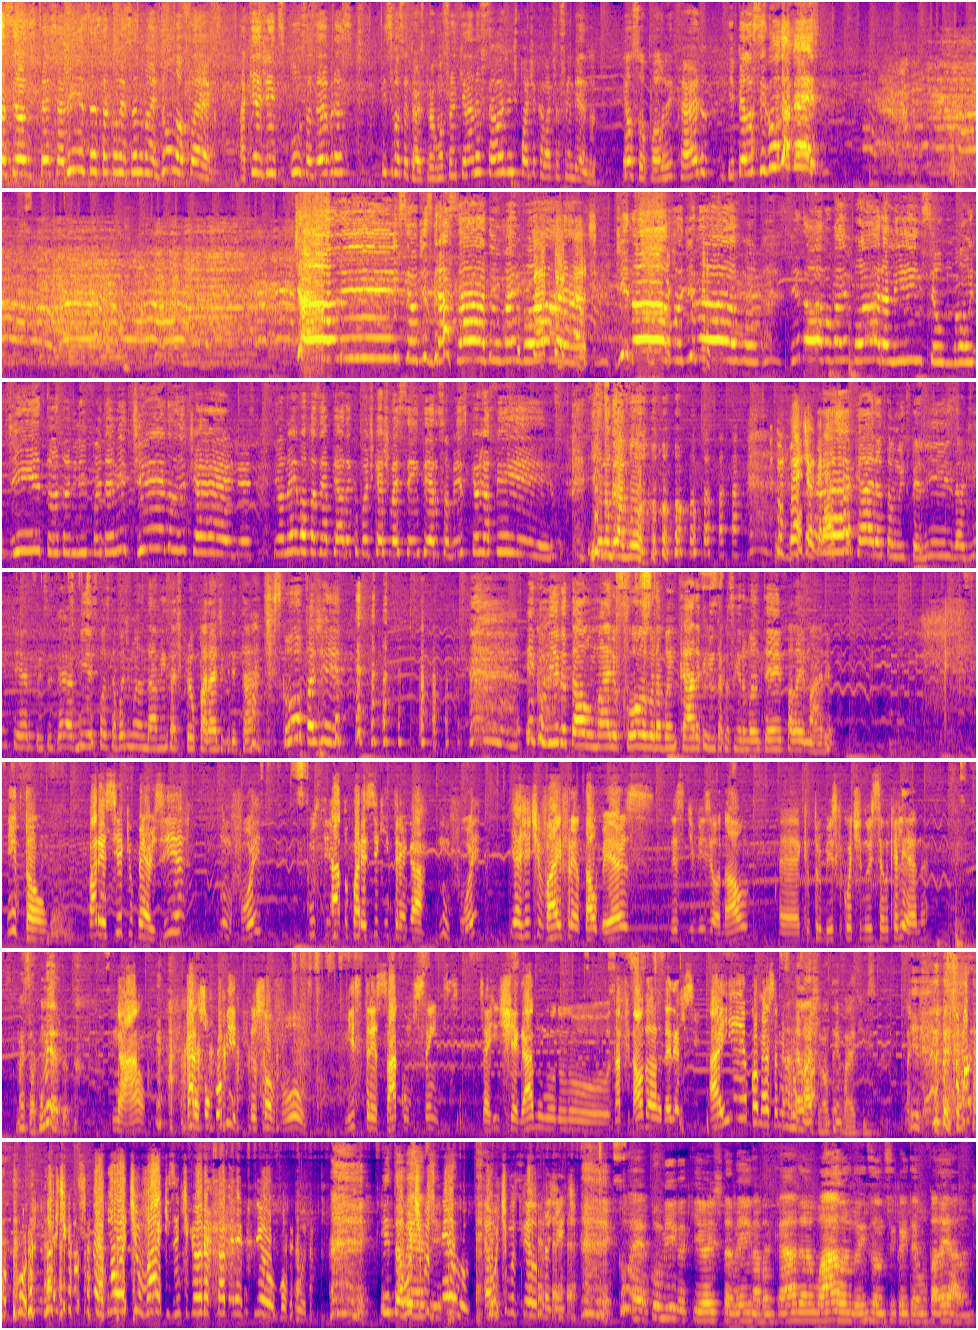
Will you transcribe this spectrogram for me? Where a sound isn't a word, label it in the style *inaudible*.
Fala, seus especialistas! Está começando mais um No Flags. Aqui a gente expulsa zebras e se você torce para alguma franquia na NFL, a gente pode acabar te ofendendo. Eu sou o Paulo Ricardo e pela segunda vez Charlie, seu desgraçado, vai embora! De novo, de novo! De novo, vai embora, Lin, seu maldito! Anthony Lin foi demitido do Chargers! E eu nem vou fazer a piada que o podcast vai ser inteiro sobre isso, porque eu já fiz! E não gravou! Não perde a graça. Ah, cara, eu tô muito feliz, é o dia inteiro com isso. A minha esposa acabou de mandar mensagem pra eu parar de gritar. *laughs* Desculpa, Gi! *laughs* E comigo tá o Mário Kogo da bancada que a gente não tá conseguindo manter. Fala aí, Mário. Então, parecia que o Bears ia, não foi. O Seattle parecia que entregar, não foi. E a gente vai enfrentar o Bears nesse divisional. é, que o Trubisky continue sendo o que ele é, né? Mas tá com medo. Não. Cara, eu só vou me, eu só vou me estressar com o Saints se a gente chegar no, no- no- na final da, da NFC. Aí eu começo a me Ah, preocupar. relaxa, não tem Vikings. *laughs* A gente ganhou o Super Bowl anti o Vikings, a gente ganhou na final da NFC, ô bocudo. E É o também último aqui, selo, é o último selo pra gente. *laughs* com- é, comigo aqui hoje também na bancada, o Alan do Endzone 51. Fala aí, Alan.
